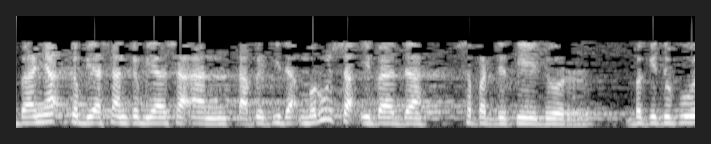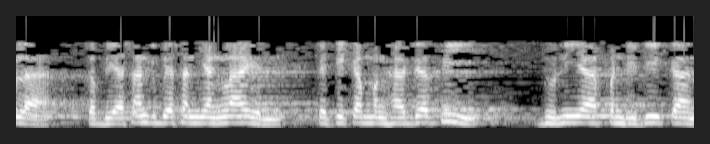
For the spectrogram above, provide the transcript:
Banyak kebiasaan-kebiasaan tapi tidak merusak ibadah seperti tidur. Begitu pula kebiasaan-kebiasaan yang lain ketika menghadapi dunia pendidikan,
